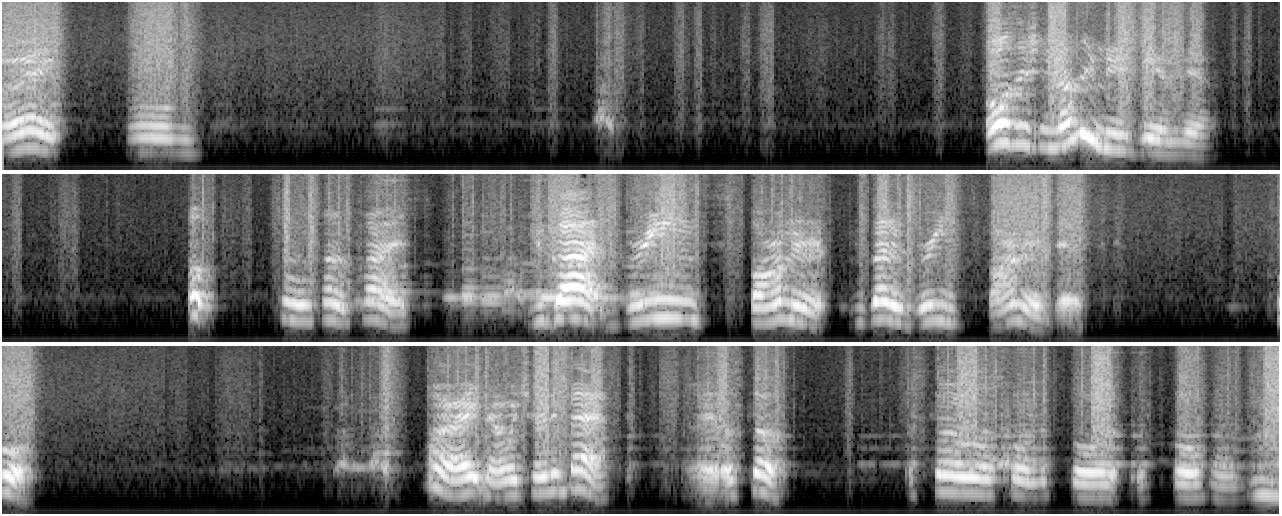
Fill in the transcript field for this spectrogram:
Alright. Um. Oh, there's another museum there. Oh, some kind of prize. You got green spawner. You got a green spawner disc. Cool. Alright, now we're turning back. Alright, let's go. Let's go, let's go, let's go, let's go home.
